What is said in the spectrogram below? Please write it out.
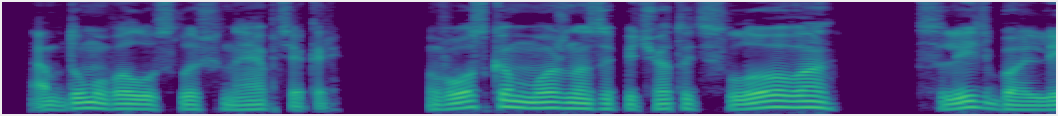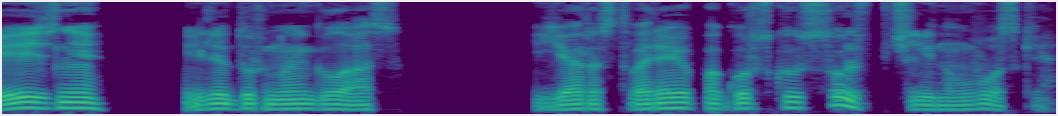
— обдумывал услышанный аптекарь. «Воском можно запечатать слово, слить болезни или дурной глаз. Я растворяю погорскую соль в пчелином воске.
